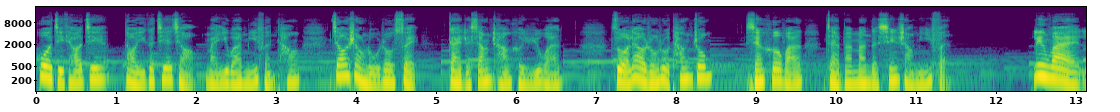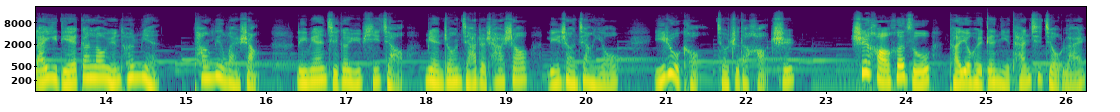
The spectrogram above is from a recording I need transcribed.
过几条街，到一个街角买一碗米粉汤，浇上卤肉碎，盖着香肠和鱼丸，佐料融入汤中。先喝完，再慢慢的欣赏米粉。另外来一碟干捞云吞面，汤另外上，里面几个鱼皮饺，面中夹着叉烧，淋上酱油，一入口就知道好吃。吃好喝足，他又会跟你谈起酒来，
